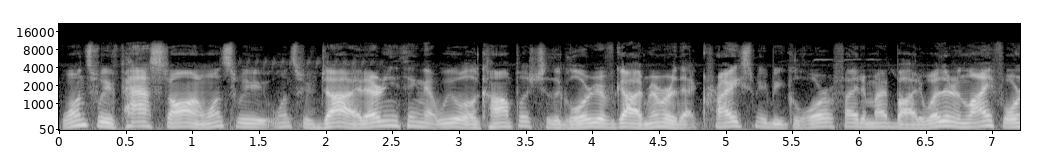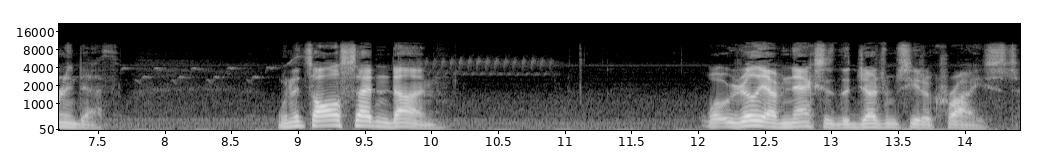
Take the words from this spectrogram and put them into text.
Once we've passed on, once we once we've died, anything that we will accomplish to the glory of God, remember that Christ may be glorified in my body, whether in life or in death. When it's all said and done, what we really have next is the judgment seat of Christ.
